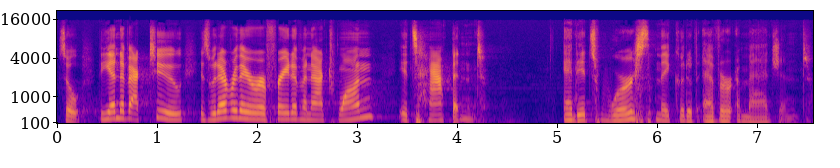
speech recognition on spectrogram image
So the end of Act Two is whatever they were afraid of in Act One, it's happened. And it's worse than they could have ever imagined.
